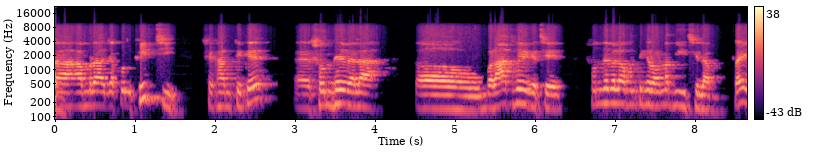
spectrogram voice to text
তা আমরা যখন ফিরছি সেখান থেকে সন্ধেবেলা তো রাত হয়ে গেছে সন্ধেবেলা ওখান থেকে রওনা দিয়েছিলাম তাই?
